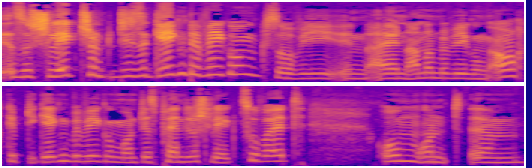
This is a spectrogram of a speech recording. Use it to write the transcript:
also es schlägt schon diese Gegenbewegung, so wie in allen anderen Bewegungen auch, gibt die Gegenbewegung und das Pendel schlägt zu weit um und ähm,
